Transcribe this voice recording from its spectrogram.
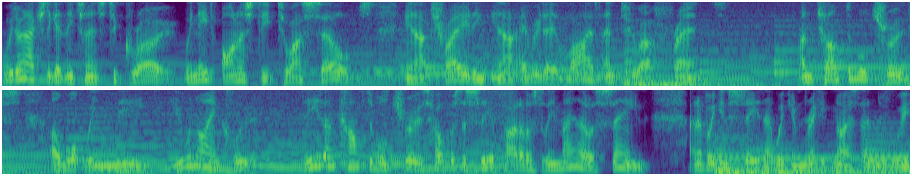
we don't actually get any chance to grow. We need honesty to ourselves, in our trading, in our everyday lives, and to our friends. Uncomfortable truths are what we need, you and I included. These uncomfortable truths help us to see a part of us that we may not have seen. And if we can see that, we can recognize that. And if we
